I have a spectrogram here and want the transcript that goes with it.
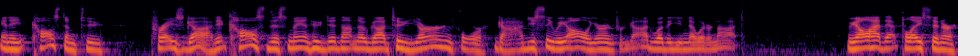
And it caused him to Praise God. It caused this man who did not know God to yearn for God. You see, we all yearn for God, whether you know it or not. We all have that place in our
